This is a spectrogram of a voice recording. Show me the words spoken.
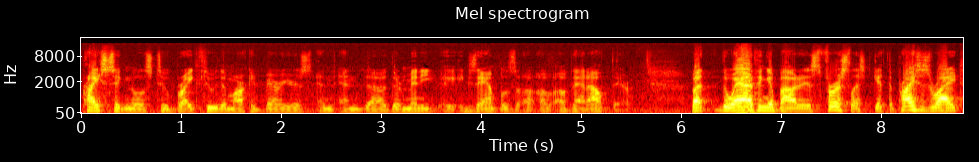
price signals to break through the market barriers, and, and uh, there are many examples of, of, that out there. But the way I think about it is, first, let's get the prices right,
